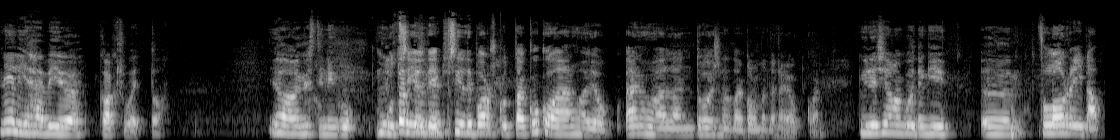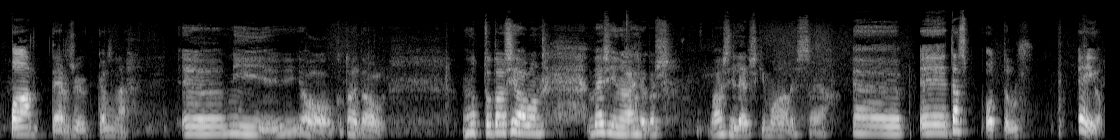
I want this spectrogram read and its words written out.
neljä häviöä, kaksi voittoa. Ja oikeesti niinku... Nyt silti, tarvitsisi- silti porskuttaa koko NHL, jouk- toisena tai kolmantena joukkueen. Kyllä siellä on kuitenkin... Öö, Florida Panthers ykkösenä. öö, niin, joo, taitaa olla. Mutta tota, siellä on vesinaehdokas Vasilevski maalissa. Ja... Öö, ee, tässä ottelussa ei ole.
